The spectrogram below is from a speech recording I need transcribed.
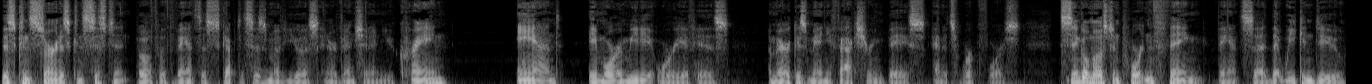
This concern is consistent both with Vance's skepticism of U.S. intervention in Ukraine and a more immediate worry of his America's manufacturing base and its workforce. Single most important thing, Vance said, that we can do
